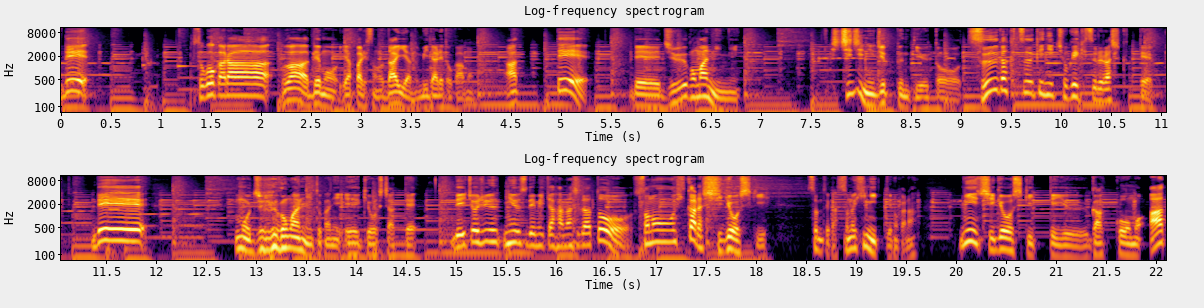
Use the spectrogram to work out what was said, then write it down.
でそこからはでもやっぱりそのダイヤの乱れとかもあってで15万人に。7時20分っていうと通学通勤に直撃するらしくて。でもう15万人とかに影響しちゃって。で一応ニュースで見た話だとその日から始業式。そのてかその日にっていうのかな。に始業式っていう学校もあっ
